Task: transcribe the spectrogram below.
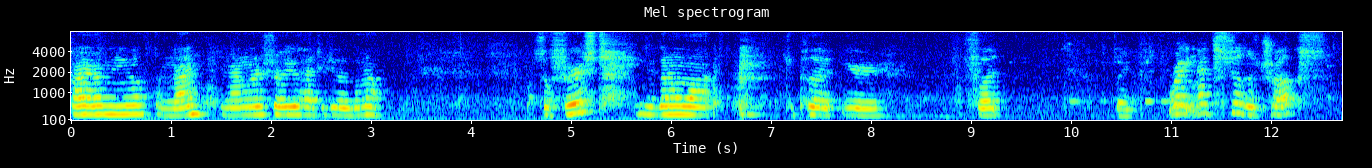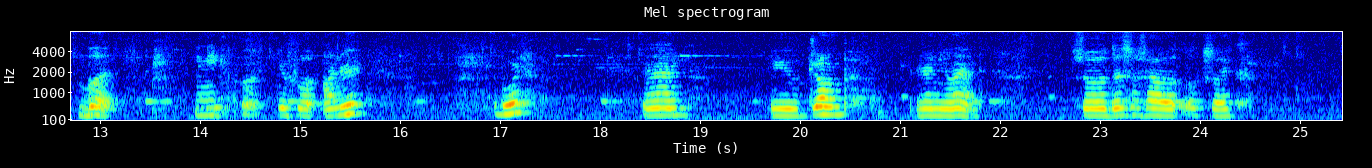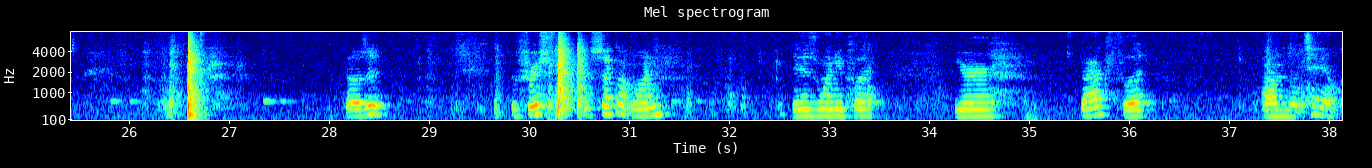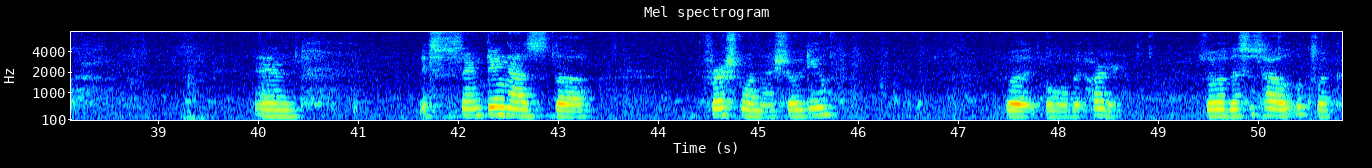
Hi, I'm Neo. I'm nine, and I'm going to show you how to do a gamo. So first, you're going to want to put your foot like right next to the trucks, but you need to put your foot under the board, and then you jump, and then you land. So this is how it looks like. That was it. The first, the second one is when you put your back foot on the tail. And it's the same thing as the first one I showed you, but a little bit harder. So this is how it looks like.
